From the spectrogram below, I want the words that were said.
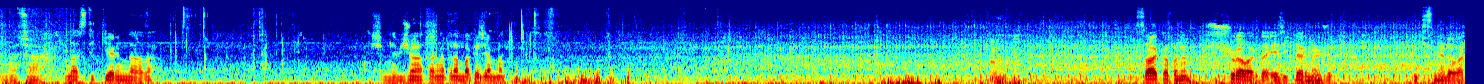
Ondan lastik yerinde abi. Şimdi bir anahtarına falan bakacağım ben. Sağ kapının şuralarda ezikler mevcut. İkisinde de var.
